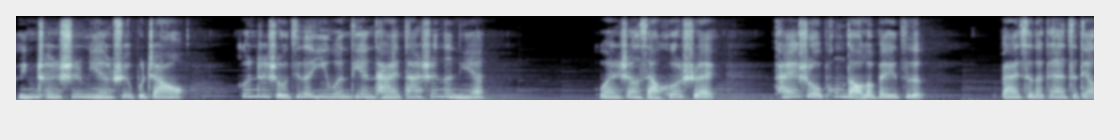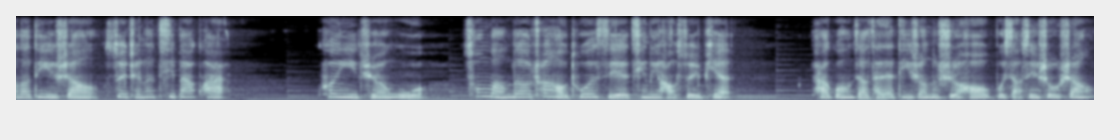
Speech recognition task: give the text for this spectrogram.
凌晨失眠睡不着跟着手机的英文电台大声的念。晚上想喝水，抬手碰倒了杯子，白色的盖子掉到地上，碎成了七八块。困意全无，匆忙的穿好拖鞋，清理好碎片，怕光脚踩在地上的时候不小心受伤。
